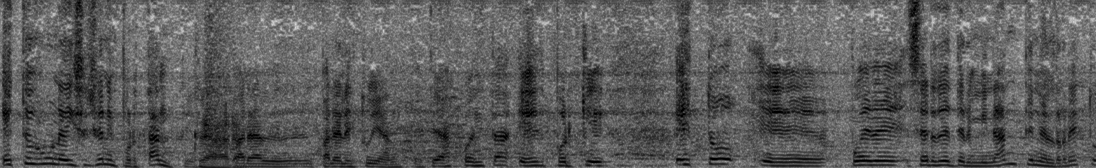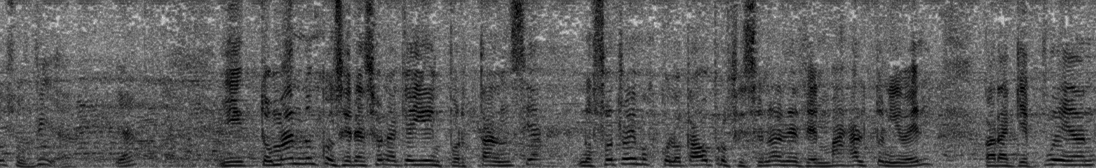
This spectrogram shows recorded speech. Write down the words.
esto es una decisión importante Claro. para el, para el estudiante, ¿te das cuenta? Es porque esto eh, puede ser determinante en el resto de sus vidas. Y tomando en consideración aquella importancia, nosotros hemos colocado profesionales de más alto nivel para que puedan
